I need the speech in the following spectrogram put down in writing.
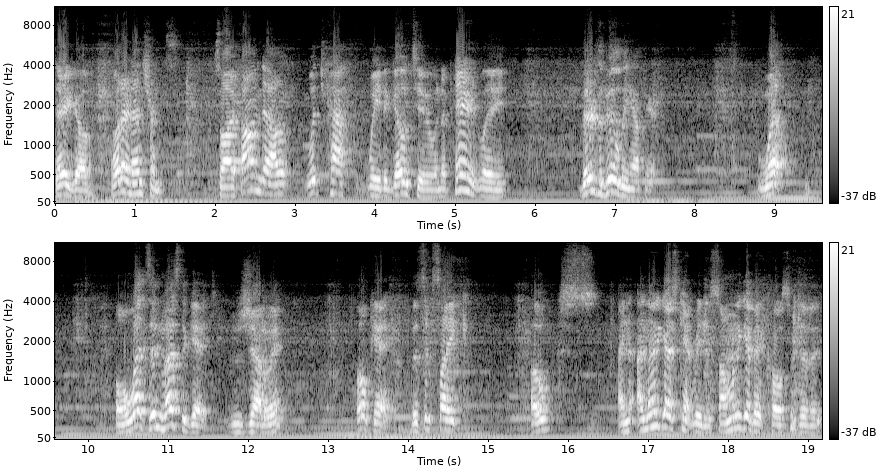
There you go. What an entrance. So I found out which pathway to go to, and apparently there's a building up here. Well let's investigate, shall we? Okay, this looks like Oaks. I, I know you guys can't read this, so I'm going to get a bit closer to the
